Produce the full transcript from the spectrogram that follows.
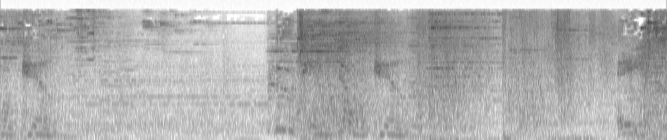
double kill. Blue team double kill. Ace.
